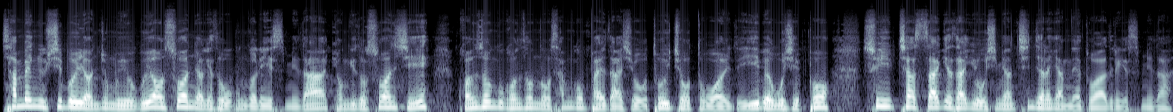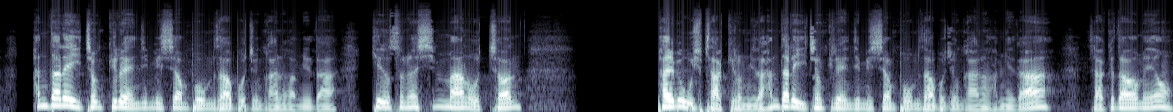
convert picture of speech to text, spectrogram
365일 연중 무휴고요. 수원역에서 5분 거리에 있습니다. 경기도 수원시 권선구 권선로 308-5 도이치 오토 월드 250호 수입차 싸게 사기 오시면 친절하게 안내 도와드리겠습니다. 한 달에 2,000km 엔진 미션 보험사 보증 가능합니다. 키로수는 10만 5천 854km입니다. 한 달에 2,000km 엔진 미션 보험사 보증 가능합니다. 자, 그 다음에요.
